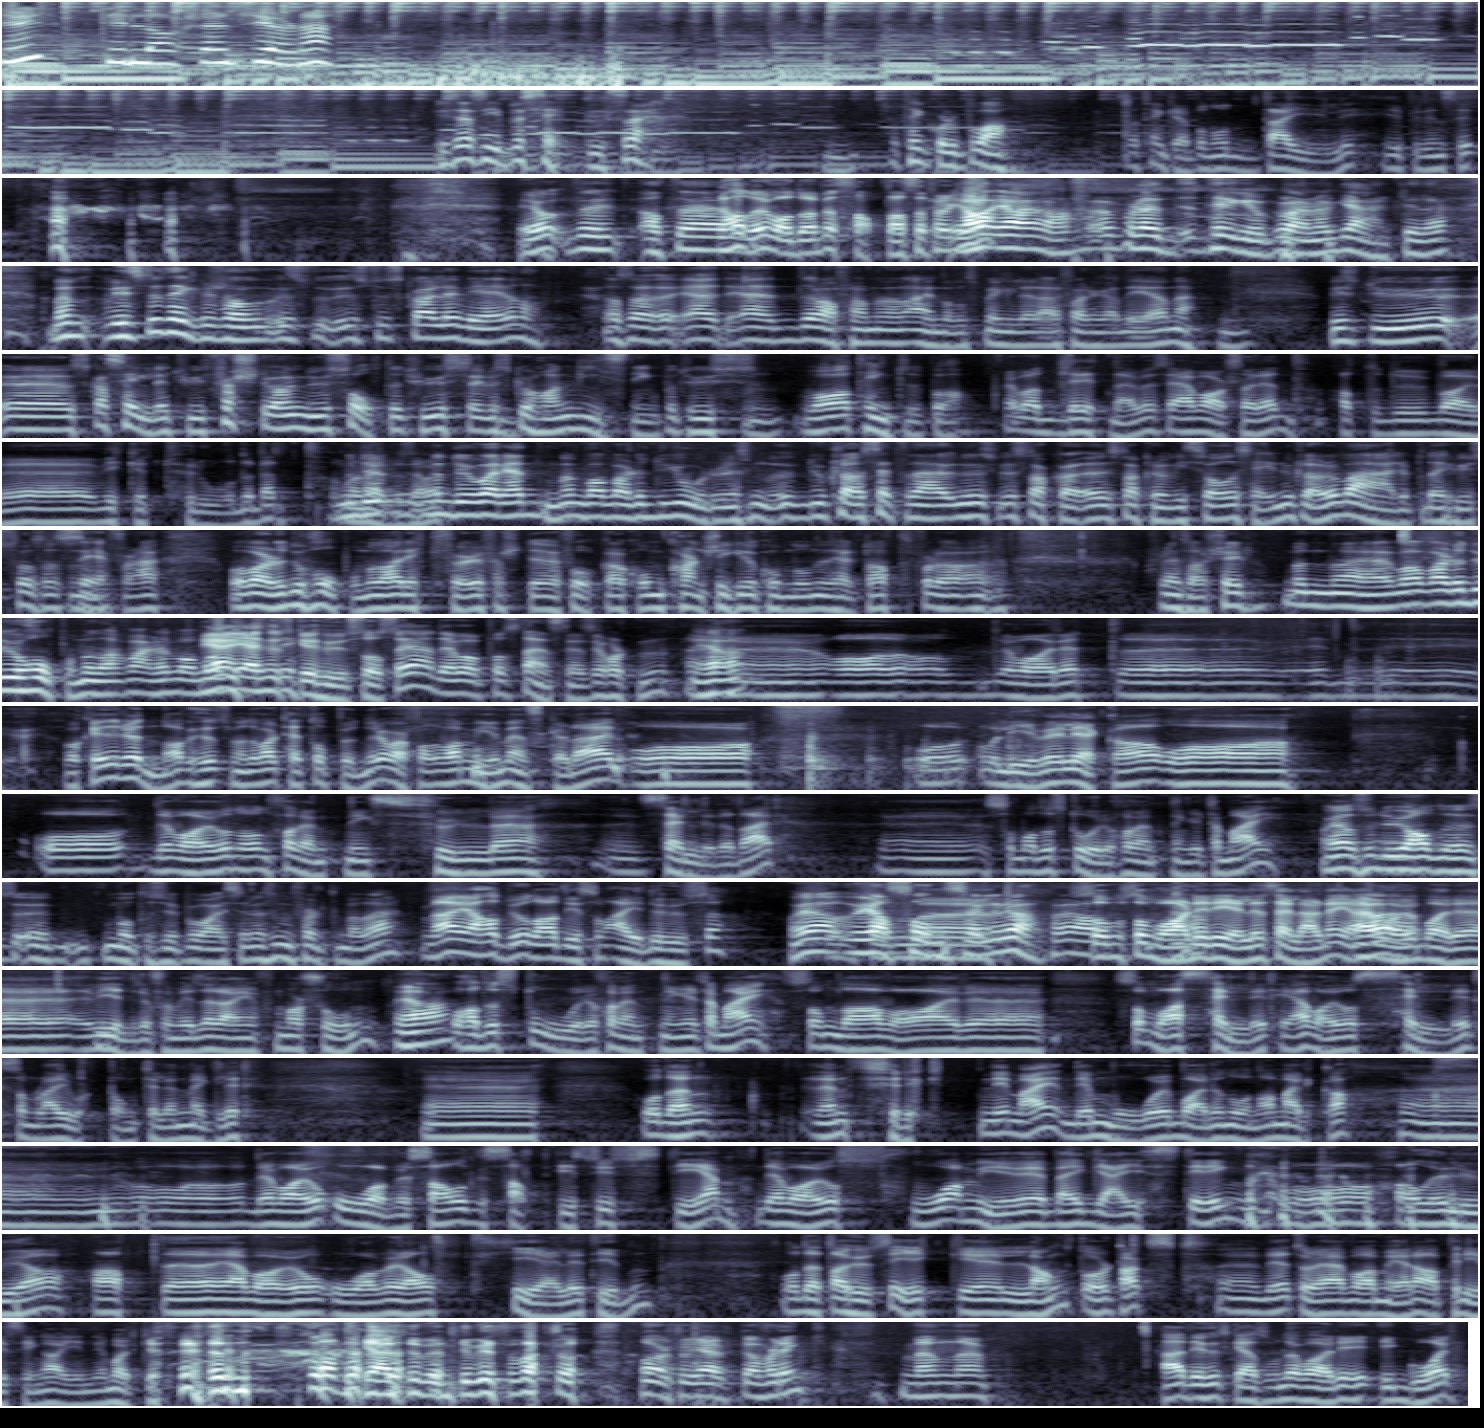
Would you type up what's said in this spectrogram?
lytter til Larsens hjørne. Hvis jeg sier besettelse, hva tenker du på da? Da tenker jeg på noe deilig, i prinsipp. Jo, for at, Det handler om hva du er besatt av, selvfølgelig. Ja, ja, ja, for det trenger jo ikke være noe gærent i det. Men hvis du tenker sånn, hvis du, hvis du skal levere, da. Altså, jeg, jeg drar fram den eiendomsmeglererfaringa di igjen. jeg. Hvis du uh, skal selge et hus, Første gang du solgte et hus, eller skulle ha en visning på et hus, hva tenkte du på da? Jeg var drittnervøs. Jeg var så redd at du bare vil ikke tro det, Bent. Men du, var. men du var redd, men hva var det du gjorde? Liksom? Du klarer å sette deg, du snakker, snakker om visualisering, du klarer å være på det huset og så Mm. se for deg Hva var det du holdt på med da rett før de første folka kom? Kanskje ikke det kom noen i det hele tatt, for, da, for den saks skyld. Men uh, hva er det du holdt på med da? Hva, det, hva Jeg, jeg husker huset også. Ja. Det var på Steinsnes i Horten. Ja. Uh, og, og det var et, uh, et Det var ikke et rønne av hus, men det var tett oppunder. i hvert fall. Det var mye mennesker der. Og, og, og livet leka. Og, og det var jo noen forventningsfulle selgere der. som hadde store forventninger til meg. Ja, så du hadde på en måte supervisere som fulgte med deg? Nei, jeg hadde jo da de som eide huset. Ja, ja, Som, sånn selger, ja. Som, som var de reelle selgerne. Jeg var jo bare videreformidler av informasjonen. Og hadde store forventninger til meg, som da var, eh, som var selger. Jeg var jo selger som ble gjort om til en megler. Eh, og den, den frykten i meg, det må jo bare noen ha merka. Eh, og det var jo oversalg satt i system. Det var jo så mye begeistring og halleluja at eh, jeg var jo overalt hele tiden. Og dette huset gikk eh, langt over takst. Eh, Det tror jeg var mer av prisinga inn i markedet enn at jeg nødvendigvis var så, var så jævla flink. Men eh, nei, det husker jeg som det var i, i går.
